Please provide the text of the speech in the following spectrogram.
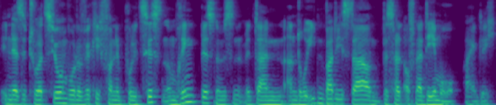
in der Situation, wo du wirklich von den Polizisten umringt bist, du bist mit deinen Androiden-Buddies da und bist halt auf einer Demo eigentlich.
